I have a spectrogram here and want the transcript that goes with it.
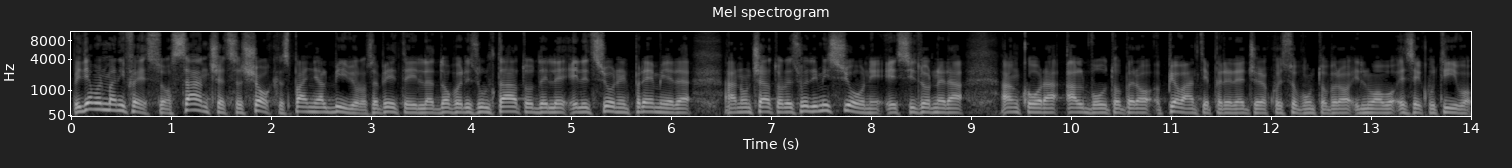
Vediamo il manifesto, Sanchez, shock, Spagna al bivio, lo sapete, il, dopo il risultato delle elezioni il Premier ha annunciato le sue dimissioni e si tornerà ancora al voto però più avanti e per eleggere eleggere a questo punto però il nuovo esecutivo.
